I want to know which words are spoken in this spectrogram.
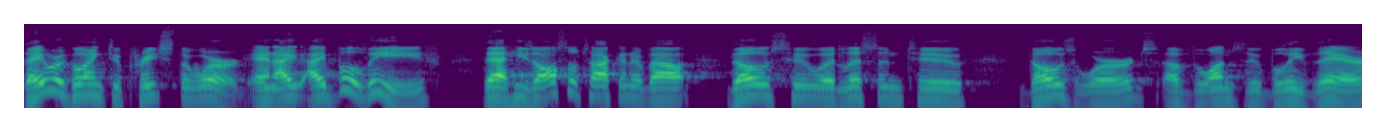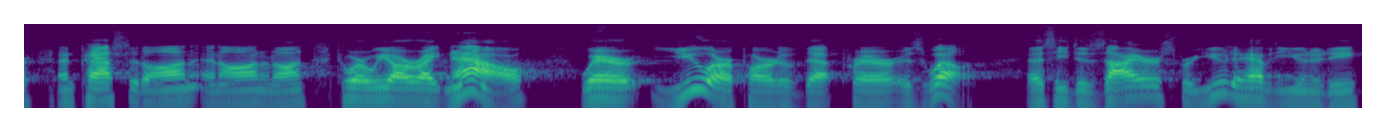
they were going to preach the word. And I, I believe that he's also talking about those who would listen to those words of the ones who believe there and pass it on and on and on to where we are right now, where you are part of that prayer as well, as He desires for you to have the unity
